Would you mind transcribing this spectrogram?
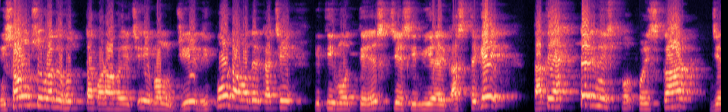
নৃশংসভাবে হত্যা করা হয়েছে এবং যে রিপোর্ট আমাদের কাছে ইতিমধ্যে এসছে সিবিআই কাছ থেকে, তাতে একটা জিনিস পরিষ্কার যে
